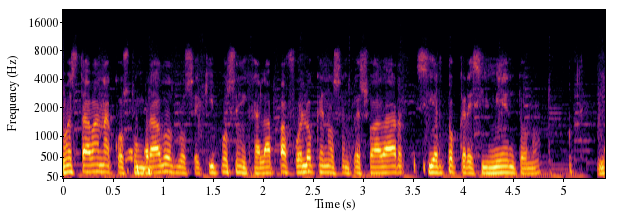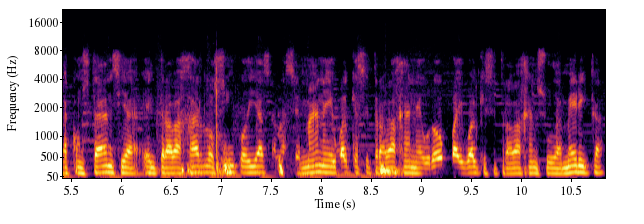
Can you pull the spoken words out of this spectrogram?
no estaban acostumbrados los equipos en Jalapa, fue lo que nos empezó a dar cierto crecimiento, ¿no? La constancia, el trabajar los cinco días a la semana, igual que se trabaja en Europa, igual que se trabaja en Sudamérica.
